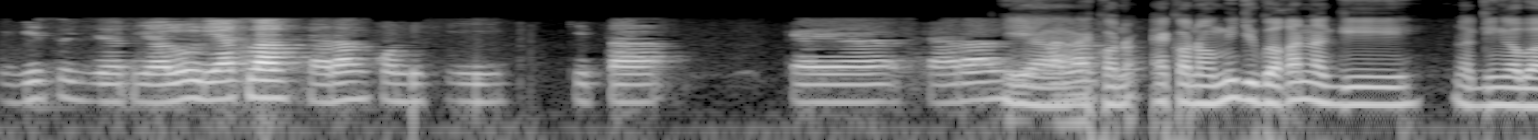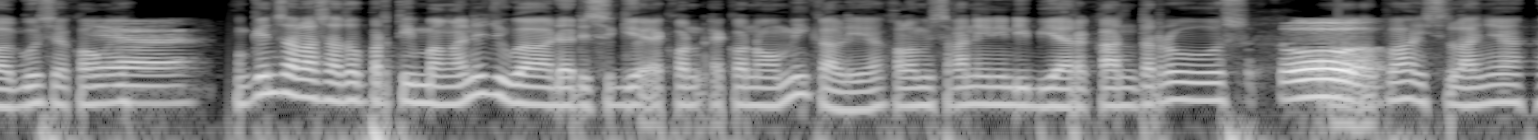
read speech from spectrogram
begitu Jas. Ya lu lihatlah sekarang kondisi kita kayak sekarang Iya, ekon- ekonomi juga kan lagi lagi nggak bagus ya, Kong. ya. ya Mungkin salah satu pertimbangannya juga dari segi ekon ekonomi kali ya. Kalau misalkan ini dibiarkan terus, betul. apa istilahnya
